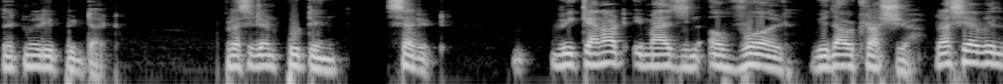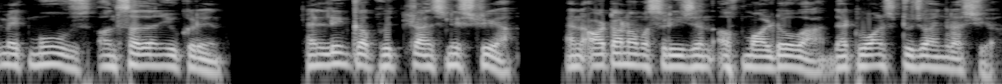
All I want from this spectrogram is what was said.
Let me repeat that. President Putin said it. We cannot imagine a world without Russia. Russia will make moves on southern Ukraine and link up with Transnistria, an autonomous region of Moldova that wants to join Russia.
